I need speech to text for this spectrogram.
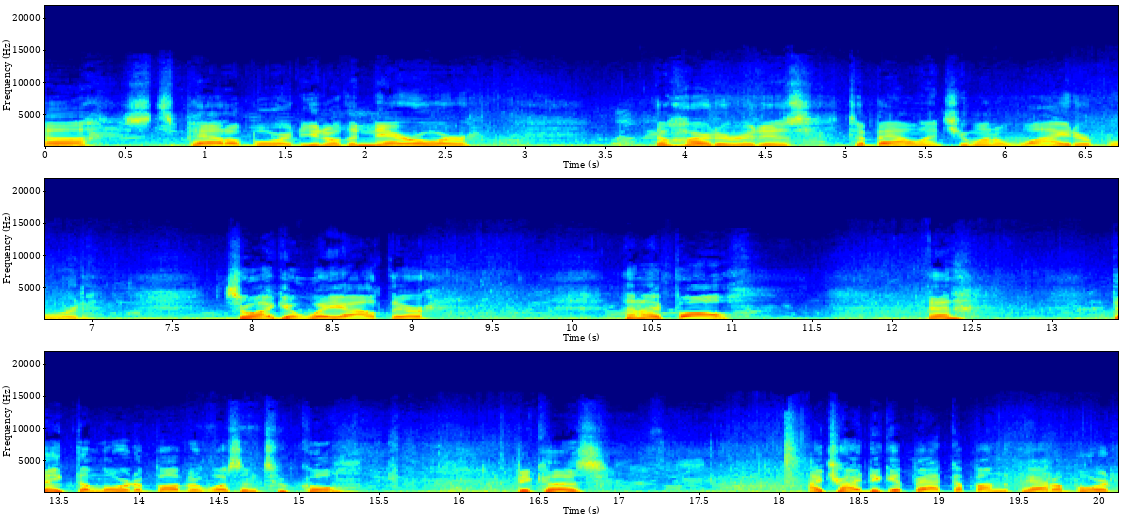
uh. You know, the narrower, the harder it is to balance. You want a wider board. So I get way out there and I fall. And thank the Lord above it wasn't too cold because I tried to get back up on the paddleboard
